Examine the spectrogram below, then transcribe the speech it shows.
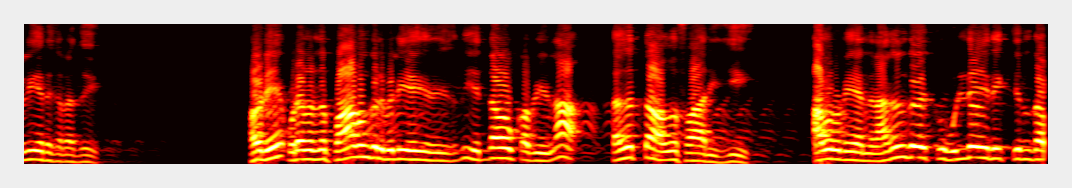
வெளியேறுகிறது. அவருடைய உடலிருந்து பாவங்கள் வெளியேறது எந்த அளவுக்கு அப்படின்னா தகுத்த அவசாரிகி அவருடைய அந்த நகங்களுக்கு உள்ளே இருக்கின்ற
